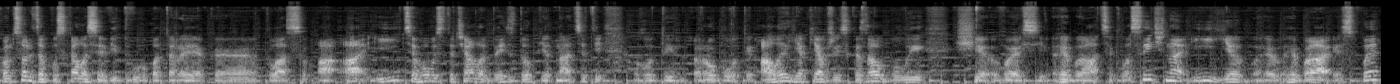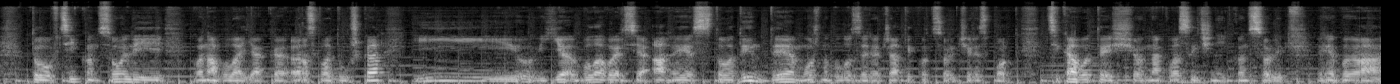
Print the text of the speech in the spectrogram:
Консоль запускалася від двох батарейок е, класу АА, і цього вистачало десь до 15 годин роботи. Але, як я вже й сказав, були ще версії GBA, це класична, і є GBA SP, то в цій консолі вона була як розкладушка, і є, була версія AGS 101, де можна було заряджати консоль через порт. Цікаво те, що на класичній консолі GBA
